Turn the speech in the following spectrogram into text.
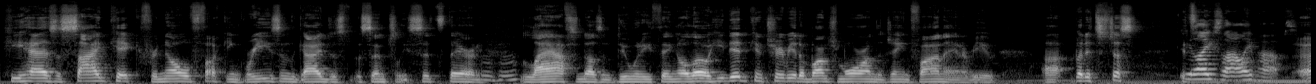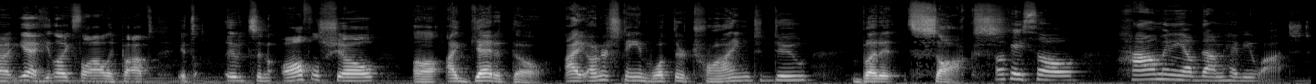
He has a sidekick for no fucking reason. The guy just essentially sits there and laughs and doesn't do anything. Although he did contribute a bunch more on the Jane Fonda interview, uh, but it's just he likes lollipops. uh, yeah, he likes lollipops. It's it's an awful show. Uh, I get it though. I understand what they're trying to do, but it sucks. Okay, so how many of them have you watched?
